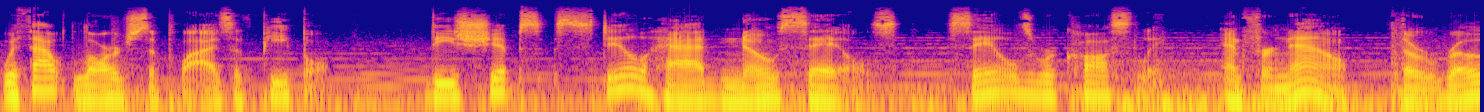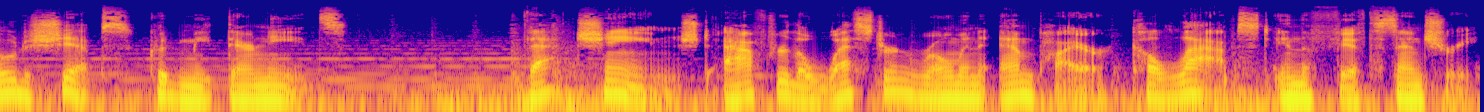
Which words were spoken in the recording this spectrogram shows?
without large supplies of people. These ships still had no sails. Sails were costly, and for now, the rowed ships could meet their needs. That changed after the Western Roman Empire collapsed in the 5th century.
